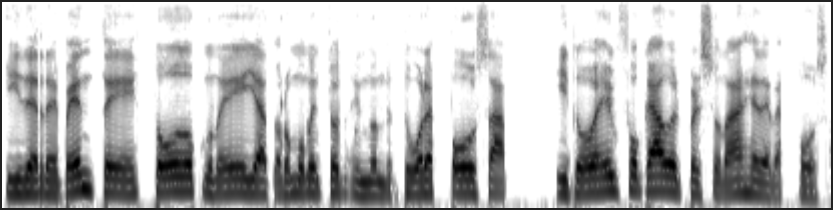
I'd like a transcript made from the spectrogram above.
Y de repente es todo con ella, todos los momentos en donde estuvo la esposa y todo es enfocado el personaje de la esposa.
